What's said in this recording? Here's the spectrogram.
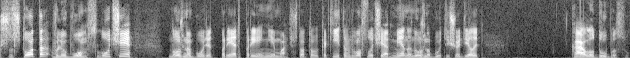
что-то в любом случае нужно будет предпринимать. Что-то, какие-то в любом случае обмены нужно будет еще делать Кайлу Дубасу.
